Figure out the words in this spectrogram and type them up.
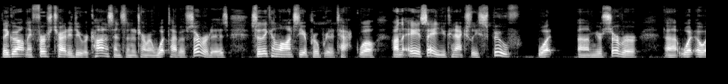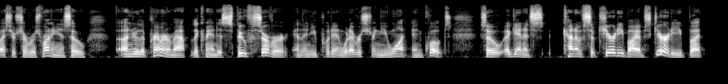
they go out and they first try to do reconnaissance and determine what type of server it is so they can launch the appropriate attack. Well, on the ASA, you can actually spoof what um, your server, uh, what OS your server is running. And so under the parameter map, the command is spoof server, and then you put in whatever string you want in quotes. So again, it's kind of security by obscurity, but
